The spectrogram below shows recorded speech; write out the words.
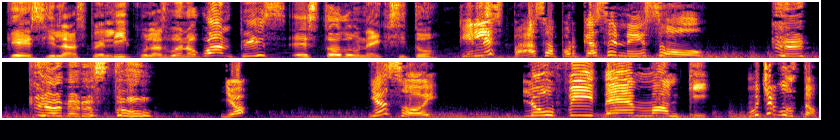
que si las películas, bueno, One Piece es todo un éxito. ¿Qué les pasa? ¿Por qué hacen eso? ¿Quién, quién eres tú? Yo. Yo soy Luffy the Monkey. Mucho gusto.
